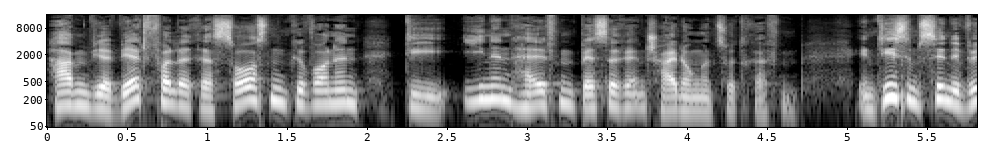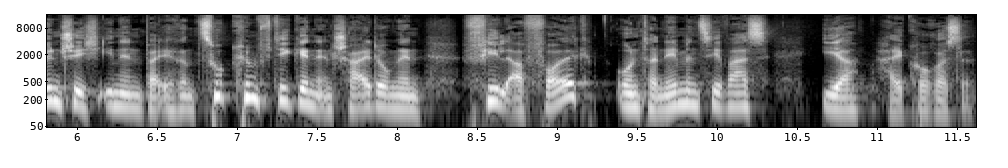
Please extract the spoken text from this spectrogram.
haben wir wertvolle Ressourcen gewonnen, die Ihnen helfen, bessere Entscheidungen zu treffen. In diesem Sinne wünsche ich Ihnen bei Ihren zukünftigen Entscheidungen viel Erfolg. Unternehmen Sie was. Ihr Heiko Rössel.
